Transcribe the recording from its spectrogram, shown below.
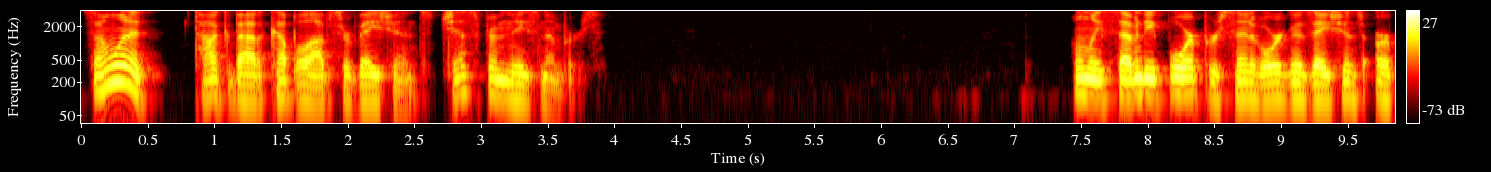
So I want to talk about a couple observations just from these numbers. Only 74% of organizations are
